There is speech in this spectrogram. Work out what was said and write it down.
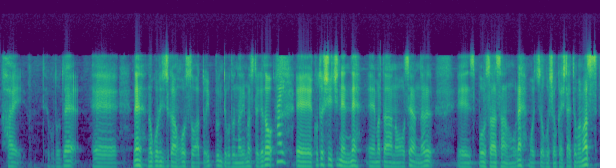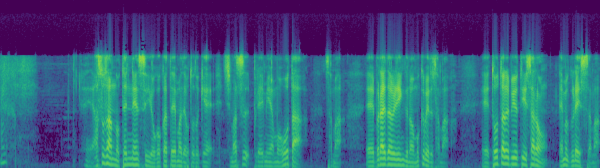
はい。ということで、えーね、残り時間放送あと1分ということになりましたけど、はい。えー今年1年ね、えーまたあのお世話になる、えースポンサーさんをねもう一度ご紹介したいと思います。はい。えー阿蘇山の天然水をご家庭までお届けしますプレミアムウォーター様、えーブライダルリングのムクベル様、えートータルビューティーサロン M グレイス様、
